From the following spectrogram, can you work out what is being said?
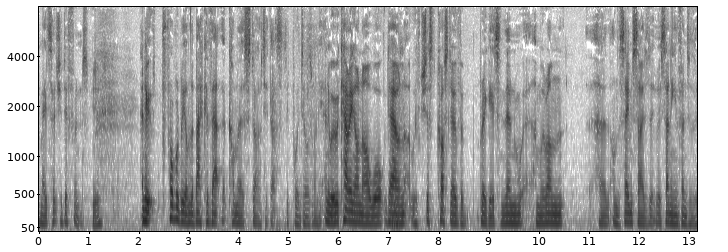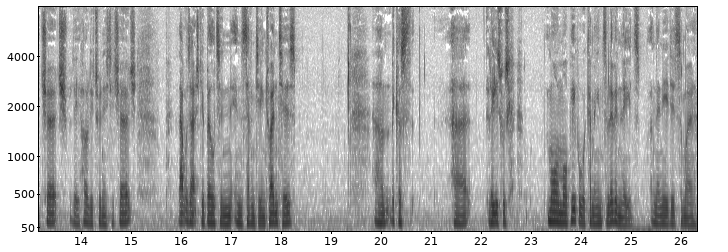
made such a difference. Yeah. And it was probably on the back of that that commerce started. That's the point I was wanting. Anyway, we're carrying on our walk down. Yes. We've just crossed over Briggate, and then and we're on uh, on the same side. We're standing in front of the church, the Holy Trinity Church. That was actually built in in the 1720s um, because uh, Leeds was more and more people were coming in to live in Leeds, and they needed somewhere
